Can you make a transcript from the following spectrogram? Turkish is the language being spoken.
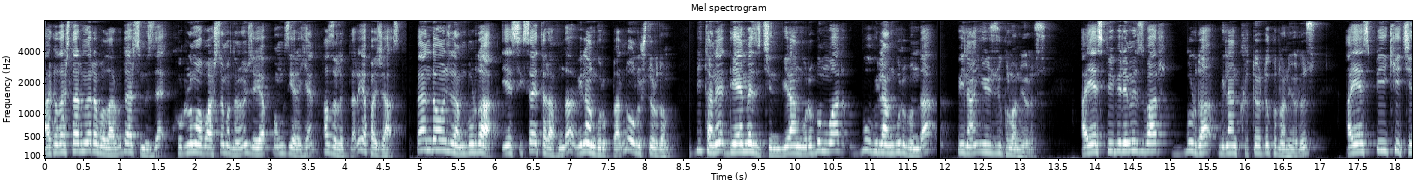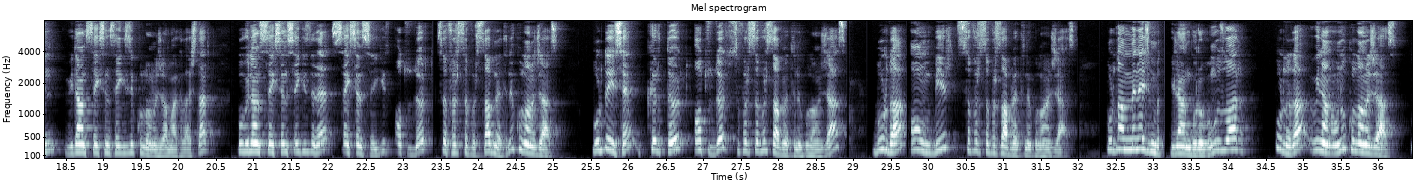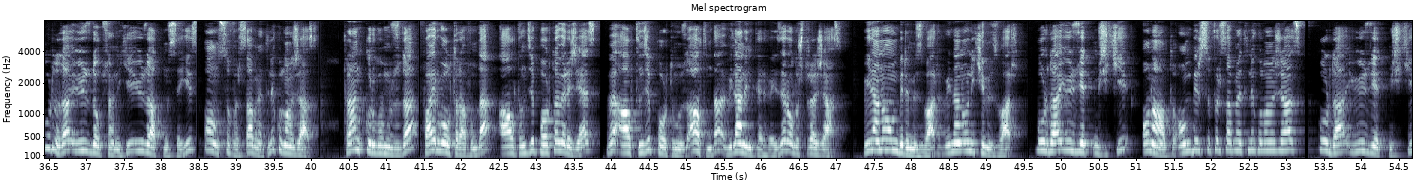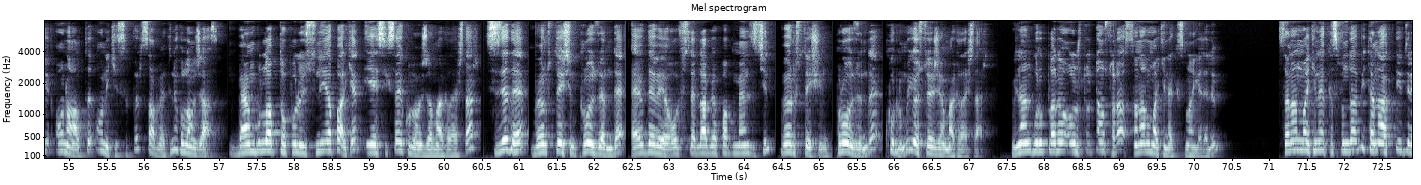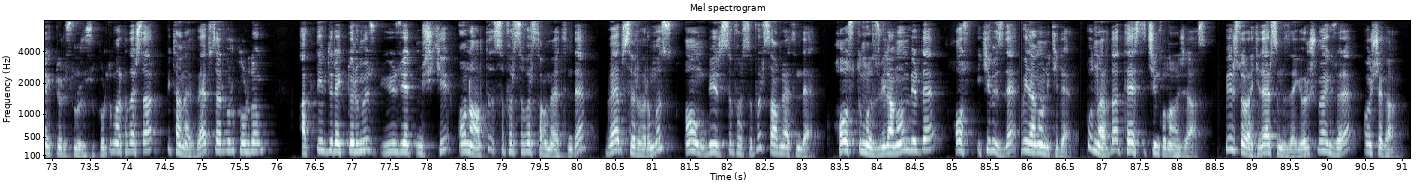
Arkadaşlar merhabalar. Bu dersimizde kuruluma başlamadan önce yapmamız gereken hazırlıkları yapacağız. Ben de önceden burada ESXi tarafında VLAN gruplarını oluşturdum. Bir tane DMS için VLAN grubum var. Bu VLAN grubunda VLAN 100'ü kullanıyoruz. ISP1'imiz var. Burada VLAN 44'ü kullanıyoruz. ISP2 için VLAN 88'i kullanacağım arkadaşlar. Bu VLAN 88'de de 88 34 00 subnetini kullanacağız. Burada ise 44 34 00 subnetini kullanacağız. Burada 11 00 subnetini kullanacağız. Buradan management VLAN grubumuz var. Burada da VLAN 10'u kullanacağız. Burada da 192 168 10 0 subnetini kullanacağız. Trunk grubumuzu da firewall tarafında 6. porta vereceğiz ve 6. portumuz altında VLAN interface'ler oluşturacağız. VLAN 11'imiz var, VLAN 12'miz var. Burada 172 16 11 0 subnetini kullanacağız. Burada 172 16 12 0 subnetini kullanacağız. Ben bu lab topolojisini yaparken ESXi kullanacağım arkadaşlar. Size de Workstation Pro üzerinde evde veya ofiste lab yapabilmeniz için Workstation Pro üzerinde kurulumu göstereceğim arkadaşlar. VLAN grupları oluşturduktan sonra sanal makine kısmına gelelim. Sanal makine kısmında bir tane aktif direktörü sunucusu kurdum arkadaşlar. Bir tane web server kurdum. Aktif direktörümüz 172 16 00 subnetinde. Web serverımız 11 00 subnetinde. Hostumuz VLAN 11'de, host 2'miz de VLAN 12'de. Bunları da test için kullanacağız. Bir sonraki dersimizde görüşmek üzere. Hoşçakalın.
